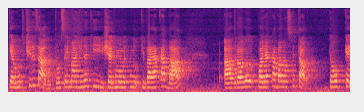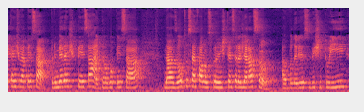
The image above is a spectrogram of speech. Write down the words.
que é muito utilizada. Então, você imagina que chega um momento que vai acabar, a droga pode acabar no hospital. Então, o que, é que a gente vai pensar? Primeiro, a gente pensa, ah, então eu vou pensar nas outras cefalosporina de terceira geração. Eu poderia substituir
